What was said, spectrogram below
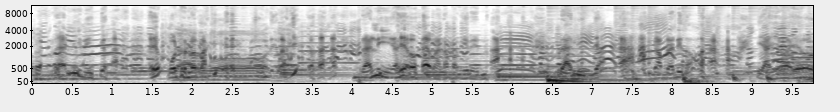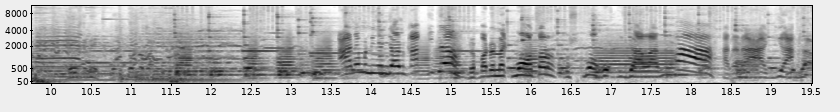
Berani nih. Ayo mau donor lagi, suntik lagi. Berani, ayo mana pangirin. Berani ya, nggak berani toh. Ya ayo ayo, ayo sini, mau donor lagi. Aneh mendingan jalan kaki dah daripada naik motor terus mogok di jalan. Ah, ada aja. Nggak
